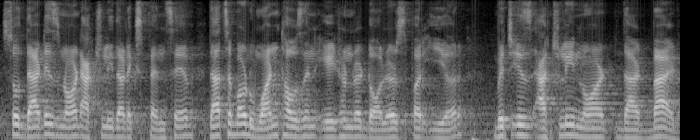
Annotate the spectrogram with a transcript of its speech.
So that is not actually that expensive. That's about one thousand eight hundred dollars per year which is actually not that bad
